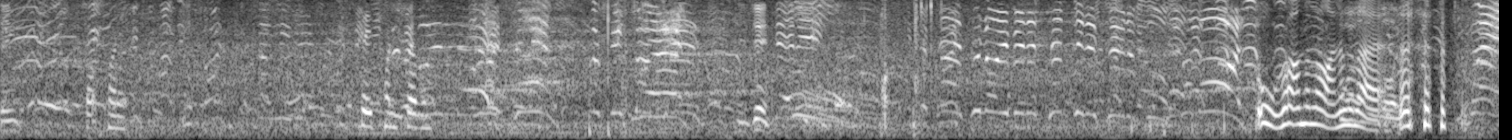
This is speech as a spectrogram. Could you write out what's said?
16? Top 20. Play 27. He's in. Oh, right on the line, look at that.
